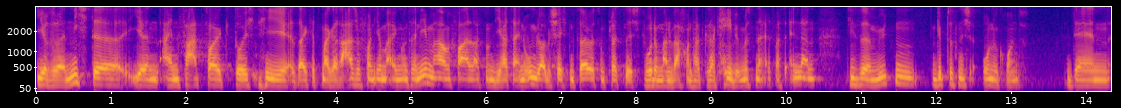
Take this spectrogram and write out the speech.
ihre Nichte ihren ein Fahrzeug durch die, sage ich jetzt mal, Garage von ihrem eigenen Unternehmen haben fahren lassen und die hatte einen unglaublich schlechten Service und plötzlich wurde man wach und hat gesagt, hey, wir müssen da etwas ändern. Diese Mythen gibt es nicht ohne Grund, denn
